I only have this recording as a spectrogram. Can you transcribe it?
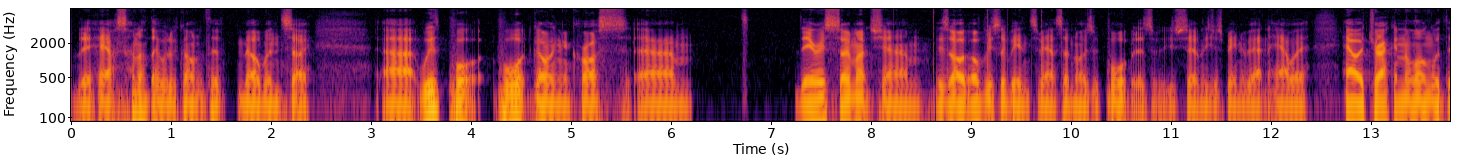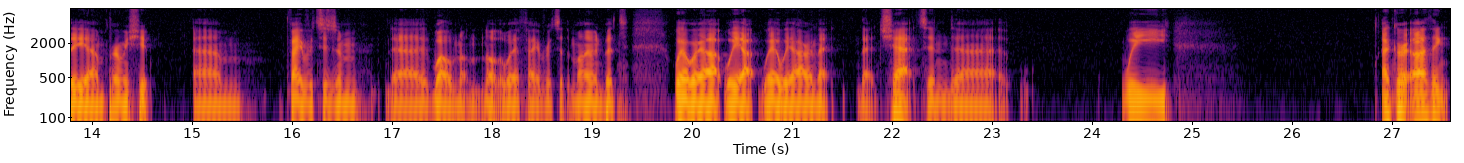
their house on it, they would have gone the Melbourne. So uh, with Port, Port, going across, um, there is so much. Um, there's obviously been some outside noise with Port, but it's, it's, certainly just been about how we're how we're tracking along with the um, premiership um, favoritism. Uh, well, not not that we're favourites at the moment, but where we are, we are where we are in that that chat, and uh, we I agree. I think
